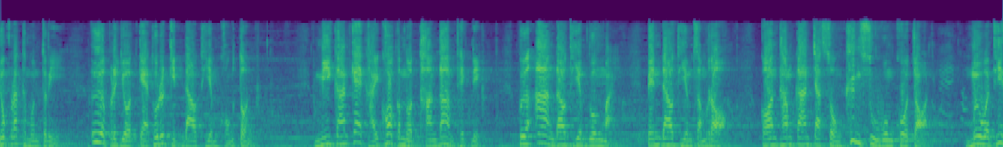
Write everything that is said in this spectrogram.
ยกรัฐมนตรี เอื้อประโยชน์แก่ธุรกิจดาวเทียมของตน มีการแก้ไขข้อกำหนดทางด้านเทคนิค เพื่ออ้างดาวเทียมดวงใหม่ เป็นดาวเทียมสำรอง ก่อนทำการจัดส่งขึ้นสู่วงโคจร เมื่อวันที่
